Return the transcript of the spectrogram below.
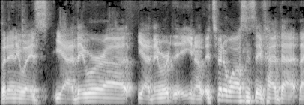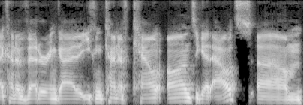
but anyways, yeah, they were, uh, yeah, they were, you know, it's been a while since they've had that, that kind of veteran guy that you can kind of count on to get outs. Um,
